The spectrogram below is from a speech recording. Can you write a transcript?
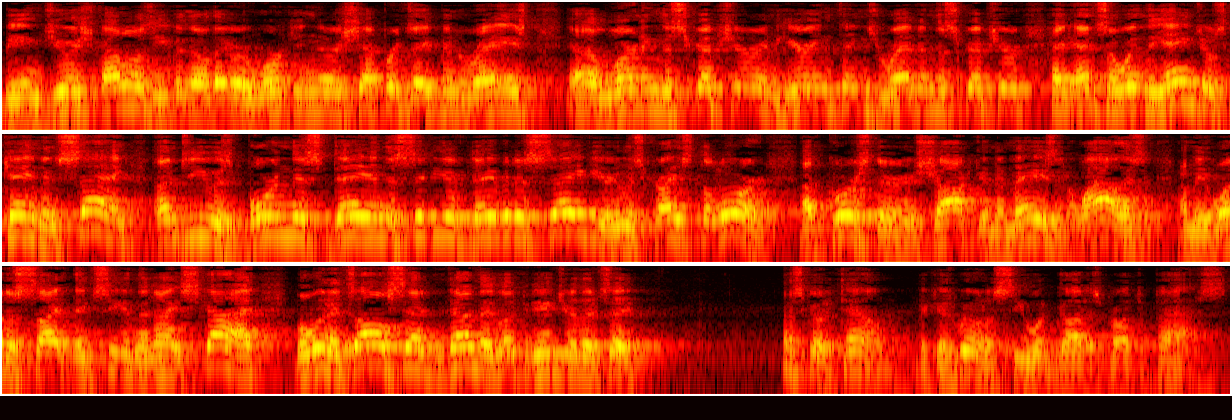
being Jewish fellows, even though they were working there as shepherds, they've been raised uh, learning the Scripture and hearing things read in the Scripture. And, and so when the angels came and sang, Unto you is born this day in the city of David a Savior, who is Christ the Lord. Of course, they're shocked and amazed and wow, this, I mean, what a sight they'd see in the night sky. But when it's all said and done, they look at each other and say, Let's go to town because we want to see what God has brought to pass.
